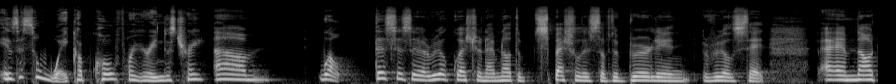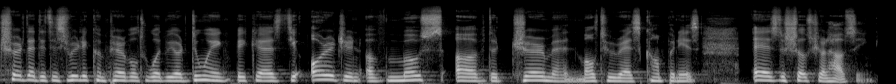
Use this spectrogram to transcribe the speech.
Is this a wake up call for your industry? Um, well, this is a real question. I'm not a specialist of the Berlin real estate. I am not sure that it is really comparable to what we are doing because the origin of most of the German multi-res companies is the social housing.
